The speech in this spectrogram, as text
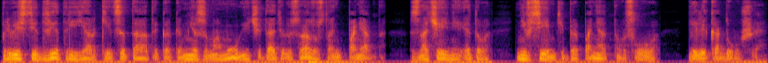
привести две-три яркие цитаты, как и мне самому, и читателю сразу станет понятно значение этого не всем теперь понятного слова «великодушие».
